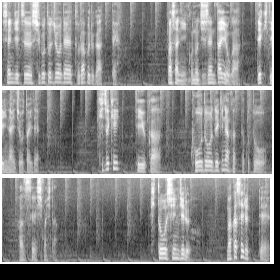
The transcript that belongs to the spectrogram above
先日仕事上でトラブルがあってまさにこの事前対応ができていない状態で気づきっていうか行動できなかったことを反省しました。人を信じる任せるって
